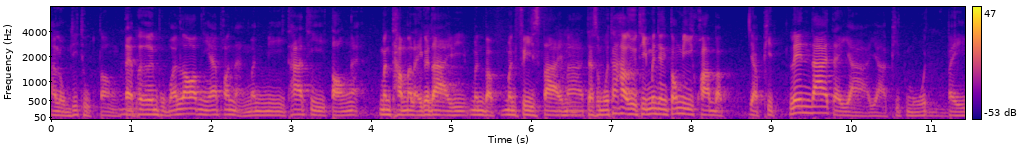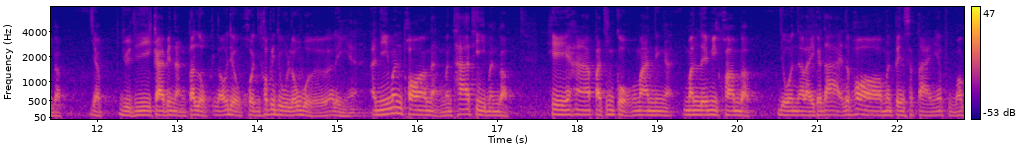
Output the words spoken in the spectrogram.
อารมณ์ที่ถูกต้อง แต่เพอิญผมว่ารอบเนี้ยพอหนังมันมีท่าทีต้องอะมันทำอะไรก็ได้พี่มันแบบมันฟรีสไตล์มาก แต่สมมุติถ้า How to ทิ้งมันยังต้องมีความแบบอย่าผิดเล่นได้แต่อย่าอย่าผิดมูดไปแบบอย่าอยู่ดีๆกลายเป็นหนังตลก แล้วเดี๋ยวคนเข้าไปดูแล้วเหวออะไรเงี้ยอันนี้มันพอหนังมันท่าทีมันแบบเฮฮาปาจิงโกะประมาณนึงอะมันเลยมีความแบบโยนอะไรก็ได้ แล้วพอมันเป็นสไตล์เนี้ยผมว่า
